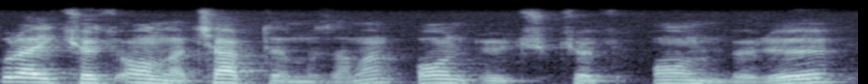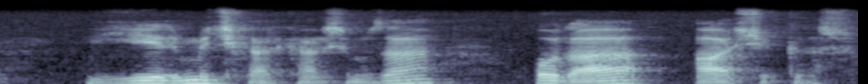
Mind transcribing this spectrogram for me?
Burayı kök 10 ile çarptığımız zaman 13 kök 10 bölü 20 çıkar karşımıza. O da A şıkkıdır.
